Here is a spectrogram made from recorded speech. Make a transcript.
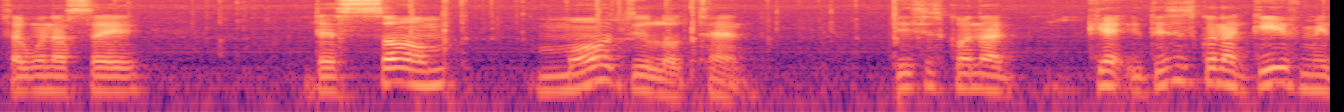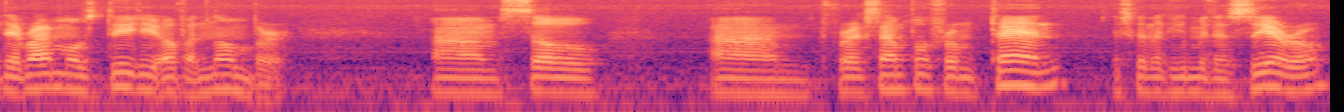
so I'm going to say the sum modulo 10 this is gonna get this is gonna give me the rightmost digit of a number. Um, so um, for example from 10 it's gonna give me the 0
